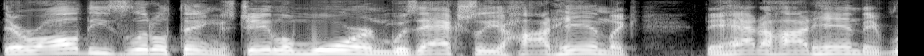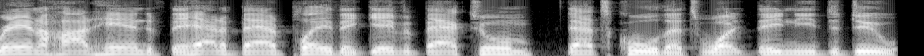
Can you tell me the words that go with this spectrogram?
there were all these little things. Jaylen Warren was actually a hot hand. Like, they had a hot hand. They ran a hot hand. If they had a bad play, they gave it back to him. That's cool. That's what they need to do.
